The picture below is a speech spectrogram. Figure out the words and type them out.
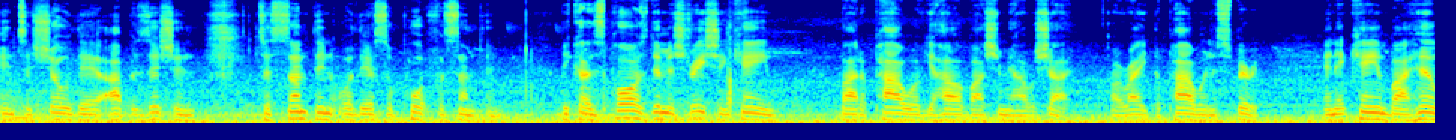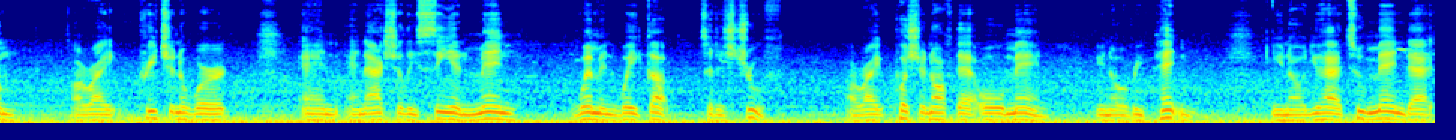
in to show their opposition to something or their support for something. Because Paul's demonstration came by the power of Yahweh BaHaSham Yahweh Shai, all right, the power in the spirit. And it came by him, all right, preaching the word and, and actually seeing men, women wake up to this truth, all right, pushing off that old man, you know, repenting. You know, you had two men that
